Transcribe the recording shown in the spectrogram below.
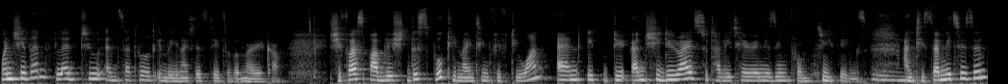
when she then fled to and settled in the United States of America. She first published this book in 1951, and, it and she derives totalitarianism from three things mm. anti Semitism,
